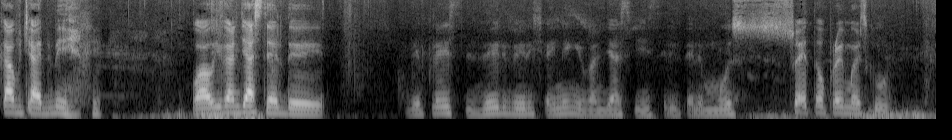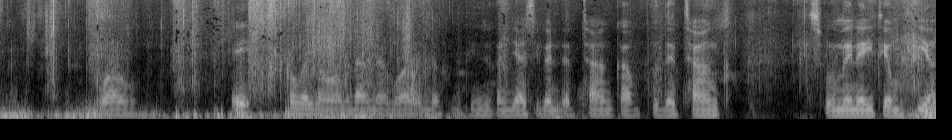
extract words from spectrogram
captured me. wow, you can just tell the the place is very, very shining. You can just see it's written Musweto Primary School. Wow. Hey, congrats down wonderful things. You can just even the tank, I've put the tank. So many items here.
